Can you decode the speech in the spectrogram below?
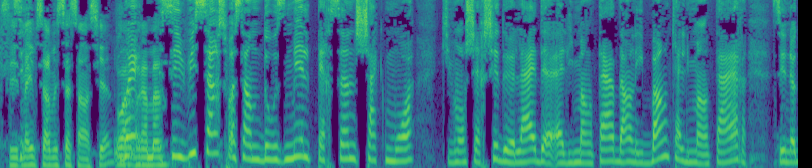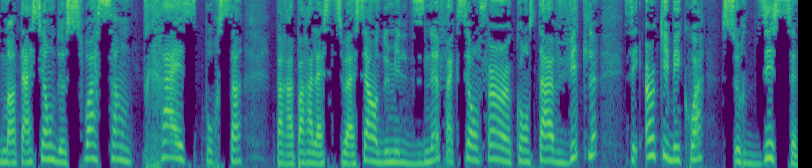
C'est le même service essentiel. Ouais, vraiment. C'est 872 000 personnes chaque mois qui vont chercher de l'aide alimentaire dans les banques alimentaires. C'est une augmentation de 73% par rapport à la situation en 2019. Fait que si on fait un constat vite, c'est un Québécois sur 10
